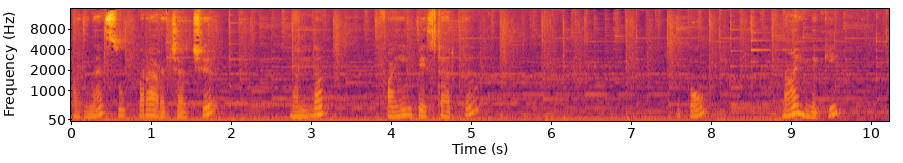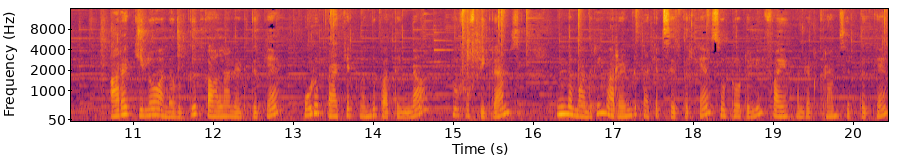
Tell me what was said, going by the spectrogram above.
பாருங்கள் சூப்பராக அரைச்சாச்சு. நல்லா ஃபைன் பேஸ்ட்டாக இருக்குது இப்போது நான் இன்றைக்கி அரை கிலோ அளவுக்கு காளான் எடுத்துக்கேன். ஒரு பேக்கெட் வந்து பார்த்திங்கன்னா டூ ஃபிஃப்டி கிராம்ஸ் இந்த மாதிரி நான் ரெண்டு பேக்கெட் சேர்த்துருக்கேன். So totally five hundred grams எடுத்துருக்கேன்.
